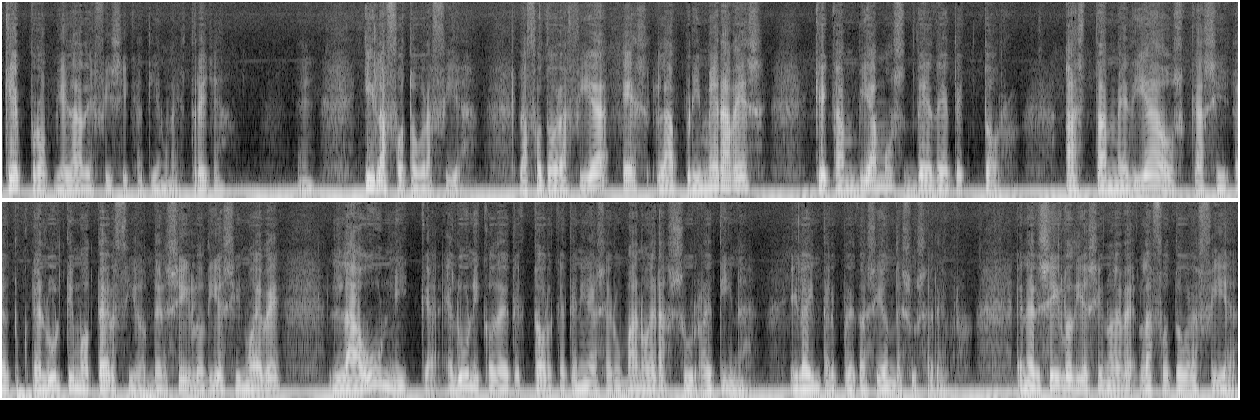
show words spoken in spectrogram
qué propiedades físicas tiene una estrella. ¿eh? Y la fotografía. La fotografía es la primera vez que cambiamos de detector hasta mediados, casi el, último tercio del siglo XIX, La única, el único detector que tenía el ser humano era su retina y la interpretación de su cerebro. En el siglo XIX la fotografía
